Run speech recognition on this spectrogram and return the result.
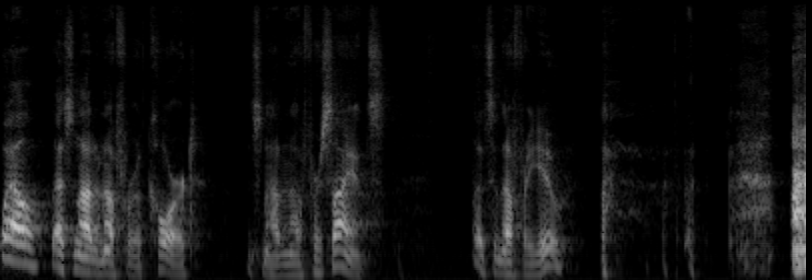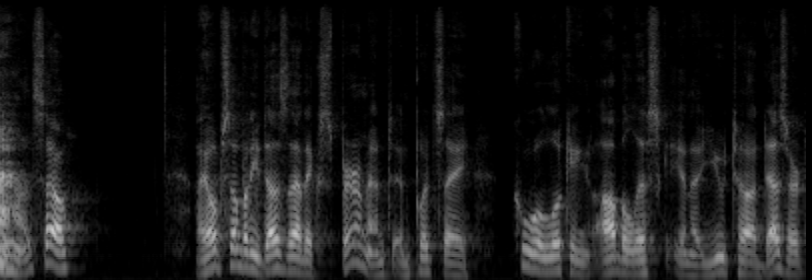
well, that's not enough for a court. It's not enough for science, but it's enough for you. so, I hope somebody does that experiment and puts a cool looking obelisk in a Utah desert,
